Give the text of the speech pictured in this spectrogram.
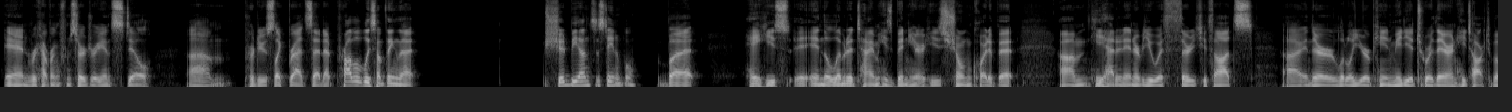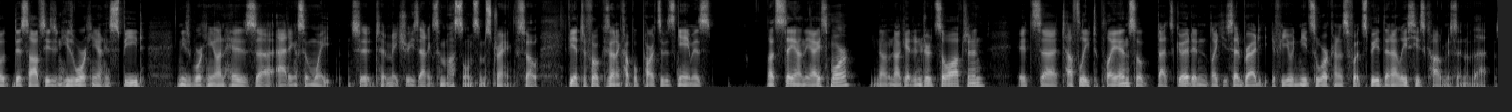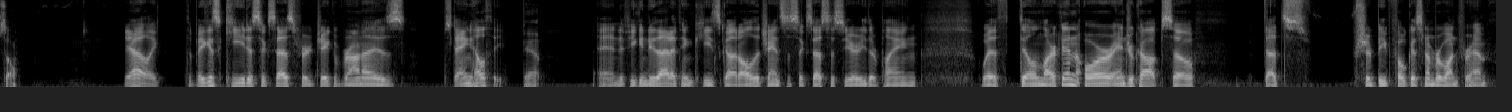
and recovering from surgery, and still um, produced, like Brad said, at probably something that should be unsustainable. But hey, he's in the limited time he's been here, he's shown quite a bit. Um, he had an interview with 32 Thoughts uh, in their little European media tour there, and he talked about this offseason. He's working on his speed and he's working on his uh, adding some weight to, to make sure he's adding some muscle and some strength. So if he had to focus on a couple parts of his game, is let's stay on the ice more, you know, not get injured so often. It's a tough league to play in, so that's good. And like you said, Brad, if he needs to work on his foot speed, then at least he's cognizant of that. So Yeah, like the biggest key to success for Jakub Vrana is staying healthy. yeah, And if he can do that, I think he's got all the chance of success this year, either playing with Dylan Larkin or Andrew Copp. So that's should be focus number one for him.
